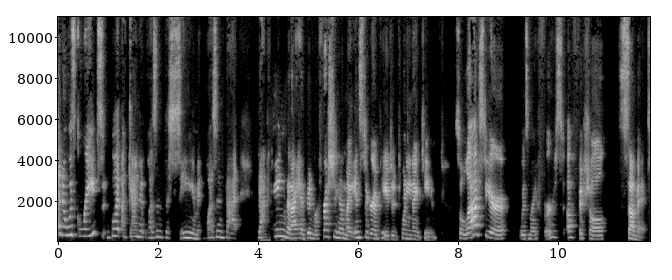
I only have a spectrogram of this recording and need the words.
And it was great but again it wasn't the same. It wasn't that that mm. thing that i had been refreshing on my instagram page in 2019 so last year was my first official summit.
